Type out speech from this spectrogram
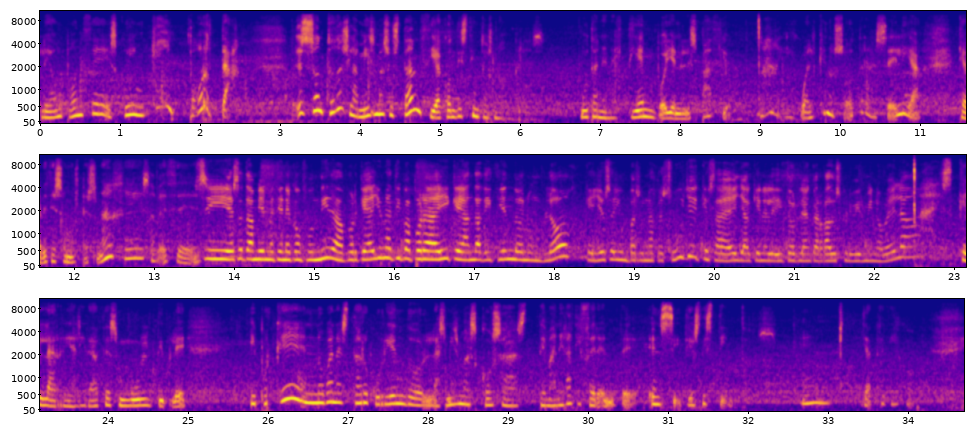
León Ponce, Squin, ¿qué importa? Son todos la misma sustancia con distintos nombres. Mutan en el tiempo y en el espacio. Ah, igual que nosotras, Elia, que a veces somos personajes, a veces... Sí, eso también me tiene confundida, porque hay una tipa por ahí que anda diciendo en un blog que yo soy un personaje suyo y que es a ella a quien el editor le ha encargado escribir mi novela. Es que la realidad es múltiple. ¿Y por qué no van a estar ocurriendo las mismas cosas de manera diferente en sitios distintos? Mm, ya te digo,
